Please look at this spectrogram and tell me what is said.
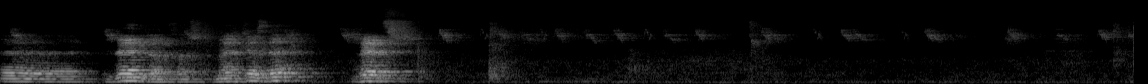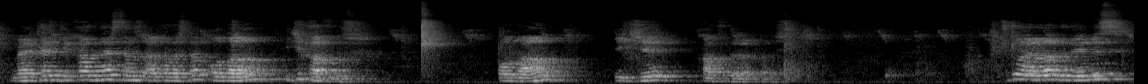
eee R'dir arkadaşlar. Merkezde R'dir. Merkez dikkat ederseniz arkadaşlar odağın iki katıdır. Odağın iki katıdır arkadaşlar. Çukur aynalar dediğimiz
